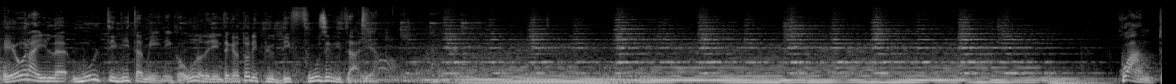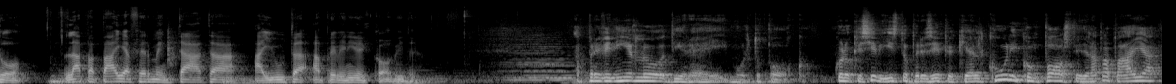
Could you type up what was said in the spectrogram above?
E ora il multivitaminico, uno degli integratori più diffusi d'Italia. Quanto la papaya fermentata aiuta a prevenire il Covid? A prevenirlo direi molto poco. Quello che si è visto per esempio è che alcuni composti della papaya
